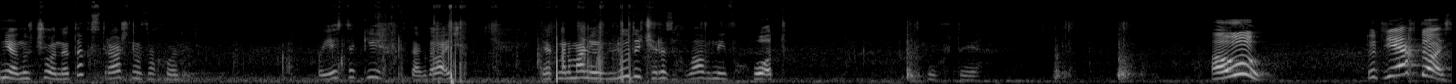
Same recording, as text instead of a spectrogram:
Ні, ну що, не так страшно заходить. Бо є такі. Так, давайте. Як нормальні люди через главний вход. Ух ти. Ау! Тут є хтось?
